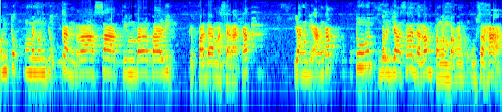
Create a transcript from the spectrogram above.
untuk menunjukkan rasa timbal balik kepada masyarakat yang dianggap turut berjasa dalam pengembangan usaha.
